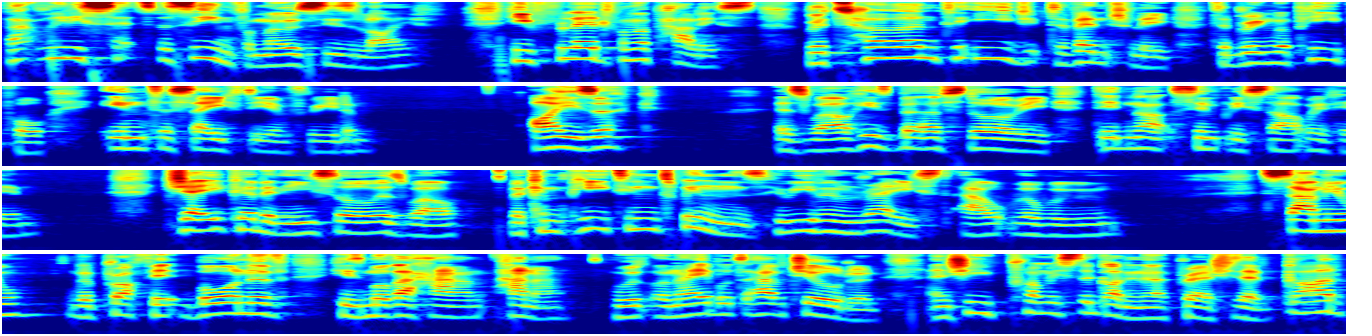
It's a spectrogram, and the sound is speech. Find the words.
That really sets the scene for Moses' life. He fled from a palace, returned to Egypt eventually to bring the people into safety and freedom. Isaac, as well, his birth story did not simply start with him. Jacob and Esau as well, the competing twins who even raced out the womb. Samuel, the prophet, born of his mother Hannah, who was unable to have children, and she promised to God in her prayer, she said, God,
